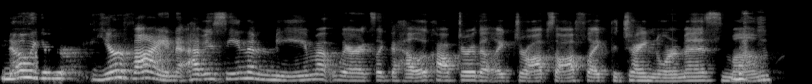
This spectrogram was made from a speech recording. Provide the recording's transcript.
No, you're you're fine. Have you seen the meme where it's like the helicopter that like drops off like the ginormous mum.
